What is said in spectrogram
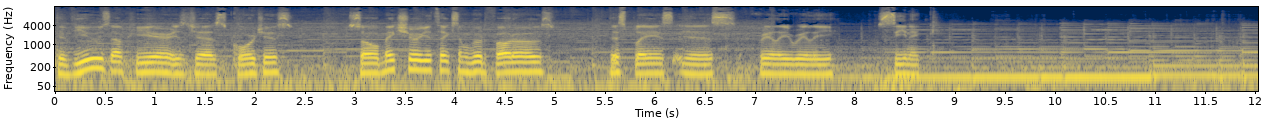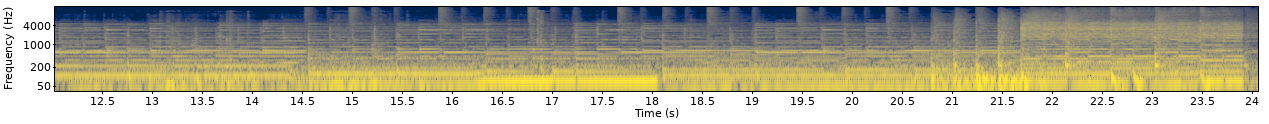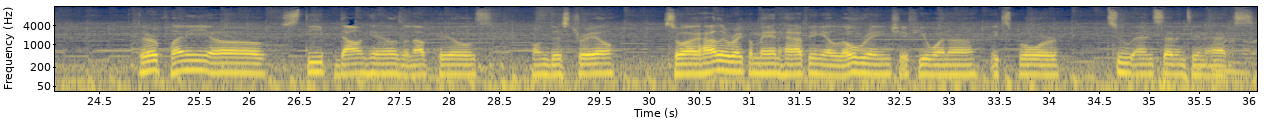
The views up here is just gorgeous. So make sure you take some good photos. This place is really, really scenic. There are plenty of steep downhills and uphills on this trail so I highly recommend having a low range if you wanna explore 2N17X.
